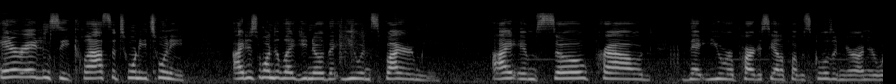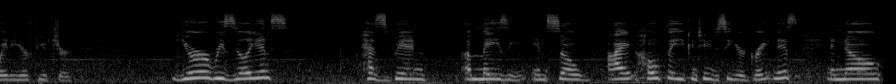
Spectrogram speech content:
Interagency Class of 2020, I just wanted to let you know that you inspire me. I am so proud that you are a part of Seattle Public Schools and you're on your way to your future. Your resilience has been amazing. And so I hope that you continue to see your greatness and know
